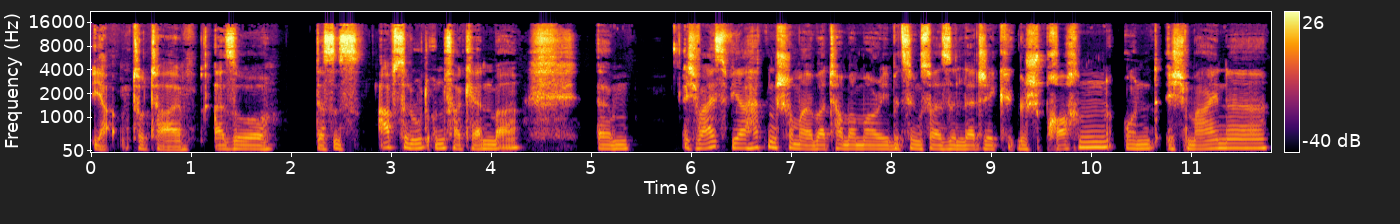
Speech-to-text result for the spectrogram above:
Ja, total. Also das ist absolut unverkennbar. Ähm, ich weiß, wir hatten schon mal über Tobermory beziehungsweise Legic gesprochen und ich meine,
